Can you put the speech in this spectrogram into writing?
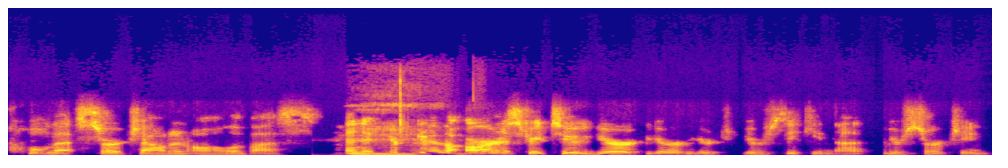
pull that search out in all of us. And if you're Mm. doing the artistry too, you're you're you're you're seeking that. You're searching,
